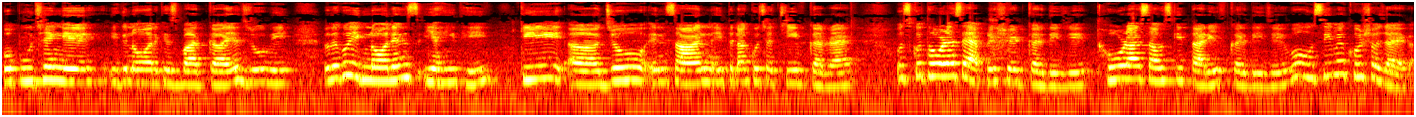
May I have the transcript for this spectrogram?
वो पूछेंगे इग्नोर किस बात का या जो भी। तो देखो इग्नोरेंस यही थी कि जो इंसान इतना कुछ अचीव कर रहा है उसको थोड़ा सा अप्रिशिएट कर दीजिए, थोड़ा सा उसकी तारीफ़ कर दीजिए, वो उसी में खुश हो जाएगा।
